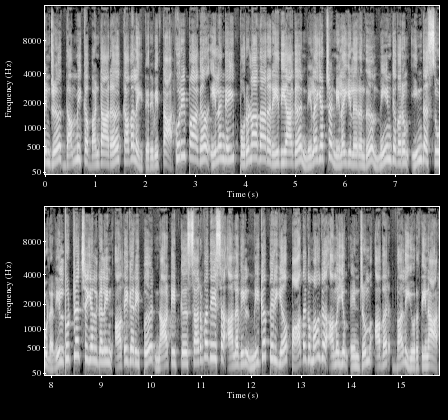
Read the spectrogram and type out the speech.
என்று தம்மிக்க பண்டார கவலை தெரிவித்தார். குறிப்பாக இலங்கை பொருளாதார ரீதியாக நிலையற்ற நிலையிலிருந்து மீண்டு வரும் இந்த சூழலில் குற்றச் செயல்களின் அதிகரிப்பு நாட்டிற்கு சர்வதேச அளவில் மிகப்பெரிய பாதகமாக அமையும் என்றும் அவர் வலியுறுத்தினார்.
